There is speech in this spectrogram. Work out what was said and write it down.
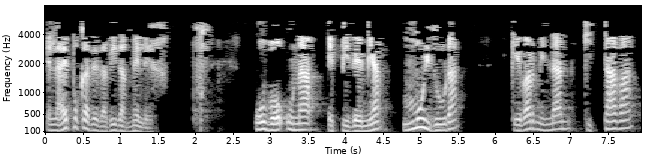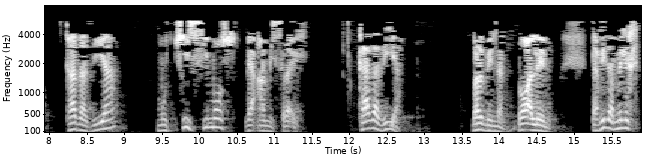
En la época de David Amelech hubo una epidemia muy dura que Barminan quitaba cada día muchísimos de Am Israel. Cada día. No Aleno. David Amelech,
